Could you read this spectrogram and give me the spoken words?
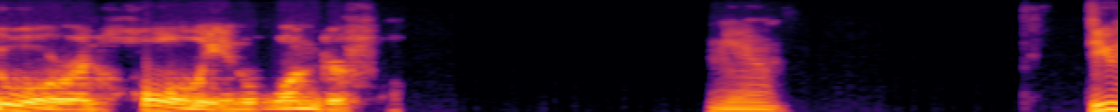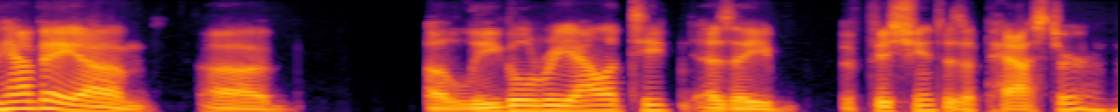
pure and holy and wonderful yeah. Do you have a um uh, a legal reality as a officiant as a pastor?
